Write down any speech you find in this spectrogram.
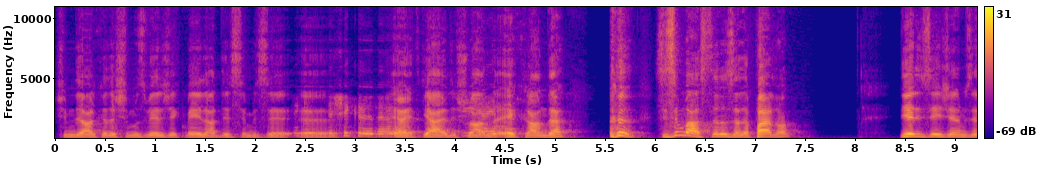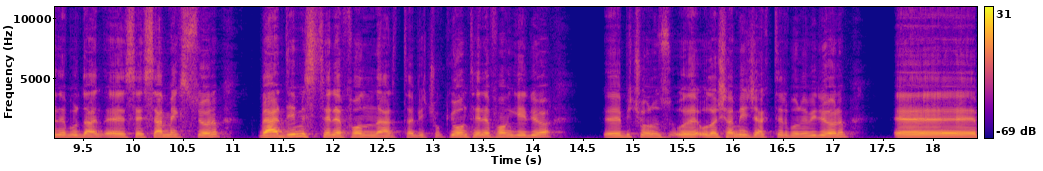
Şimdi arkadaşımız verecek mail adresimizi. Peki, e, teşekkür ederim. Evet geldi şu İyi anda yayınlar. ekranda. Sizin vasıtanızla da pardon. Diğer izleyicilerimize de buradan e, seslenmek istiyorum. Verdiğimiz telefonlar tabii çok yoğun telefon geliyor. E, birçoğunuz e, ulaşamayacaktır bunu biliyorum. E,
